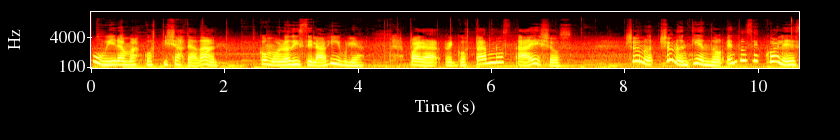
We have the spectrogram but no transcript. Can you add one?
hubiera más costillas de Adán, como lo dice la Biblia, para recostarnos a ellos. Yo no, yo no entiendo, entonces, ¿cuál es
